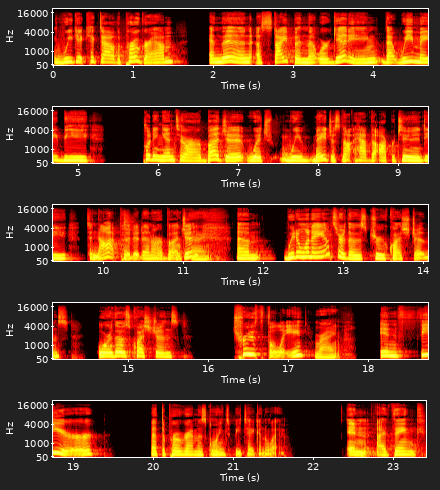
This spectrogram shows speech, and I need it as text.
we get kicked out of the program and then a stipend that we're getting that we may be putting into our budget, which we may just not have the opportunity to not put it in our budget. Right. Um, we don't want to answer those true questions or those questions truthfully. Right. In fear that the program is going to be taken away. And I think,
